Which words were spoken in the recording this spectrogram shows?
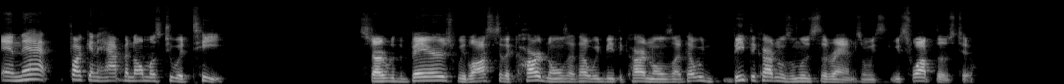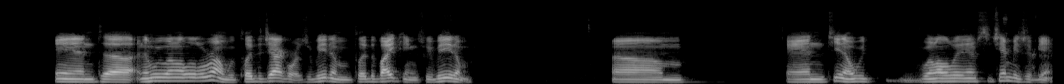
And that fucking happened almost to a T. Started with the Bears. We lost to the Cardinals. I thought we'd beat the Cardinals. I thought we'd beat the Cardinals and lose to the Rams, and we we swapped those two. And uh, and then we went on a little run. We played the Jaguars. We beat them. We played the Vikings. We beat them. Um, and you know we went all the way to the NFC Championship game.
